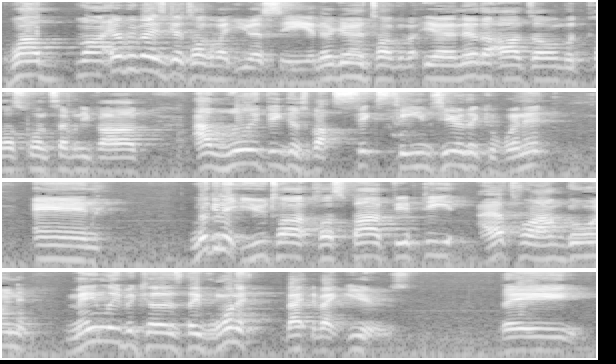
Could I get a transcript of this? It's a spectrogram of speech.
while while everybody's going to talk about USC and they're going to talk about yeah, and they're the odds on with plus one seventy five. I really think there's about six teams here that could win it, and looking at Utah at plus five fifty, that's where I'm going. Mainly because they've won it back to back years. They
